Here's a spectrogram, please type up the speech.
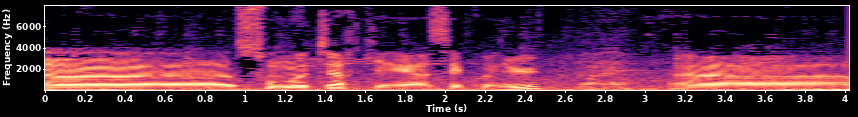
euh, son moteur qui est assez connu. Euh,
